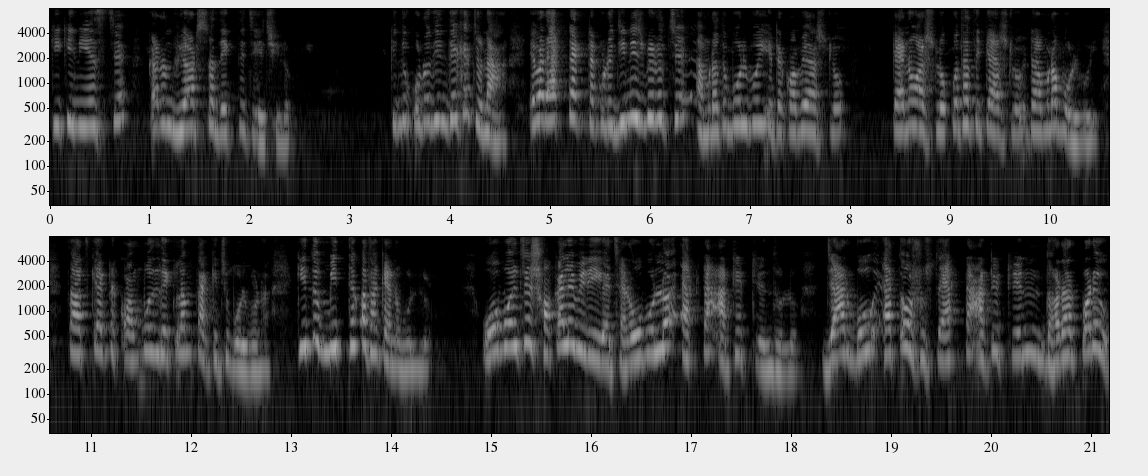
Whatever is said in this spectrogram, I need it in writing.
কি কি নিয়ে এসছে, কারণ ভিউয়ার্সরা দেখতে চেয়েছিল। কিন্তু কোনো দিন দেখেছ? না। এবার একটা একটা করে জিনিস বেরোচ্ছে। আমরা তো বলবোই, এটা কবে আসলো? কেন আসলো? কোথা থেকে আসলো? এটা আমরা বলবোই। তো আজকে একটা কম্বল দেখলাম, তা কিছু বলব না। কিন্তু মিথ্যে কথা কেন বলল? ও বলছে, সকালে বেরিয়ে গেছে। আর ও বলল, একটা আটের ট্রেন ধরলো। যার বউ এত অসুস্থ, একটা আটের ট্রেন ধরার পরেও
